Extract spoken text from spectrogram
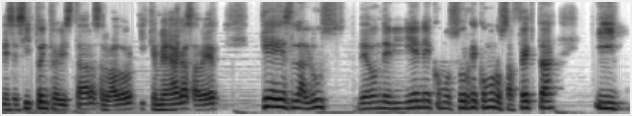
necesito entrevistar a Salvador y que me haga saber qué es la luz, de dónde viene, cómo surge, cómo nos afecta y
